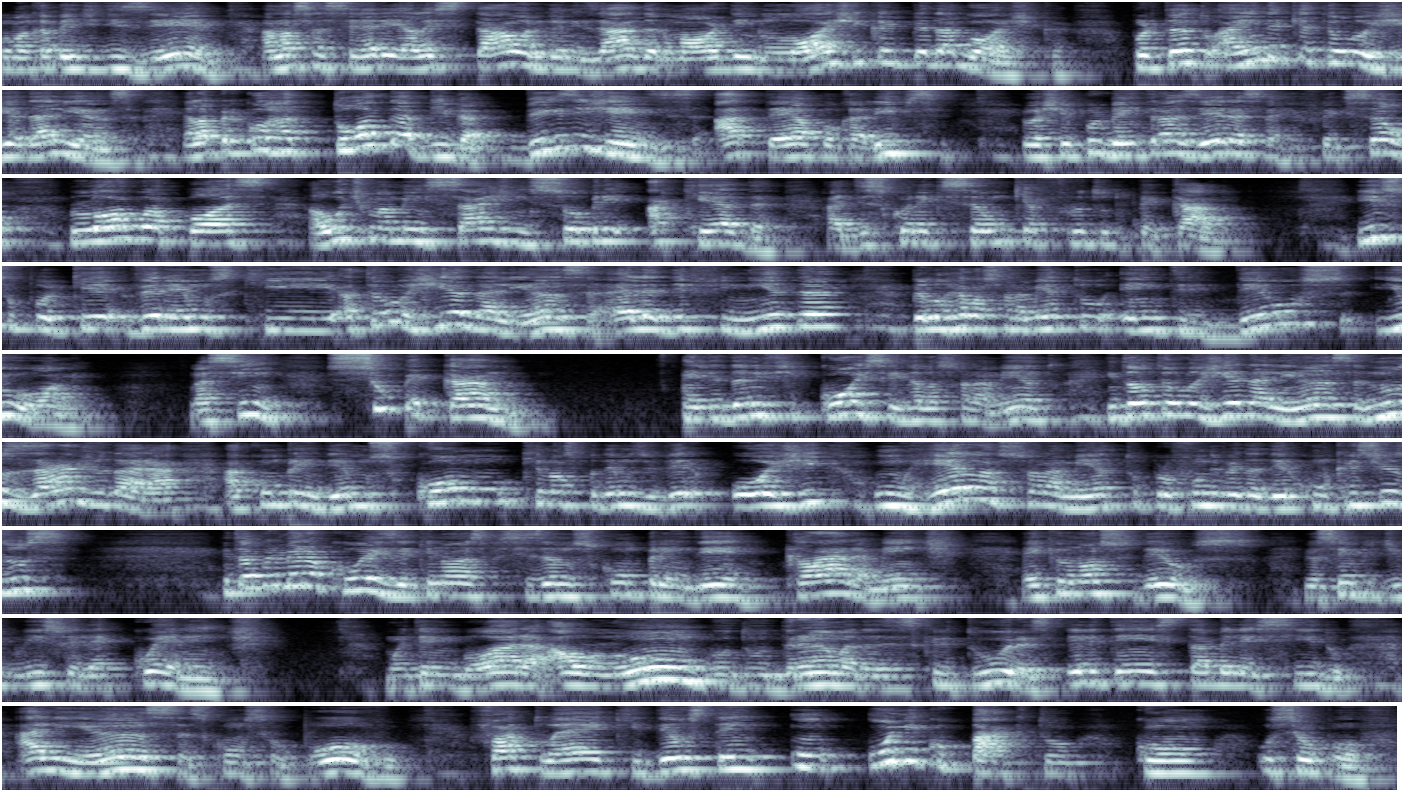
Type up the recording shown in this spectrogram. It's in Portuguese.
Como acabei de dizer, a nossa série ela está organizada numa ordem lógica e pedagógica. Portanto, ainda que a teologia da aliança ela percorra toda a Bíblia, desde Gênesis até Apocalipse, eu achei por bem trazer essa reflexão logo após a última mensagem sobre a queda, a desconexão que é fruto do pecado. Isso porque veremos que a teologia da aliança ela é definida pelo relacionamento entre Deus e o homem. Assim, se o pecado ele danificou esse relacionamento, então a teologia da aliança nos ajudará a compreendermos como que nós podemos viver hoje um relacionamento profundo e verdadeiro com Cristo Jesus. Então a primeira coisa que nós precisamos compreender claramente é que o nosso Deus, eu sempre digo isso, ele é coerente. Muito embora ao longo do drama das Escrituras ele tenha estabelecido alianças com o seu povo, fato é que Deus tem um único pacto com o seu povo,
